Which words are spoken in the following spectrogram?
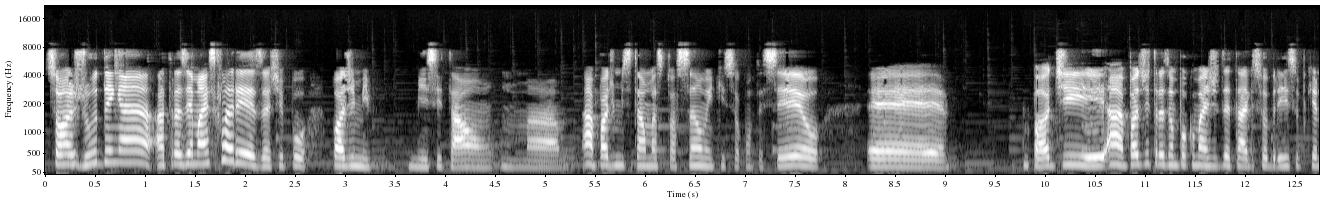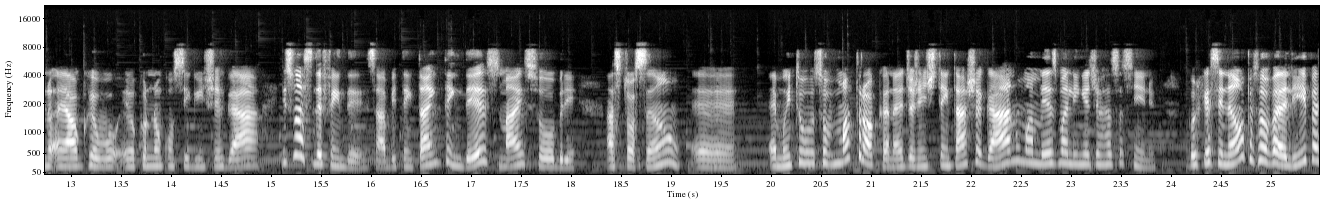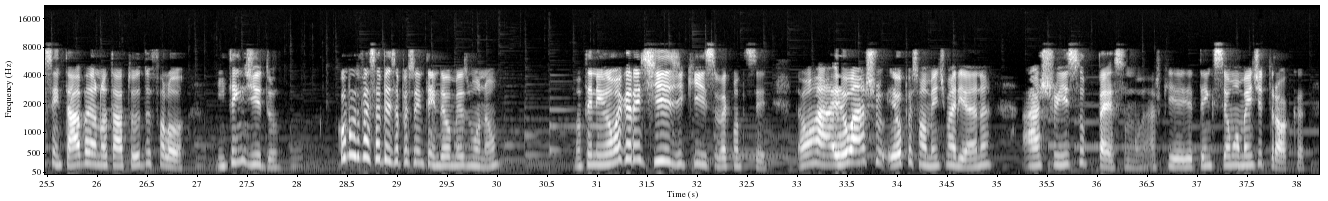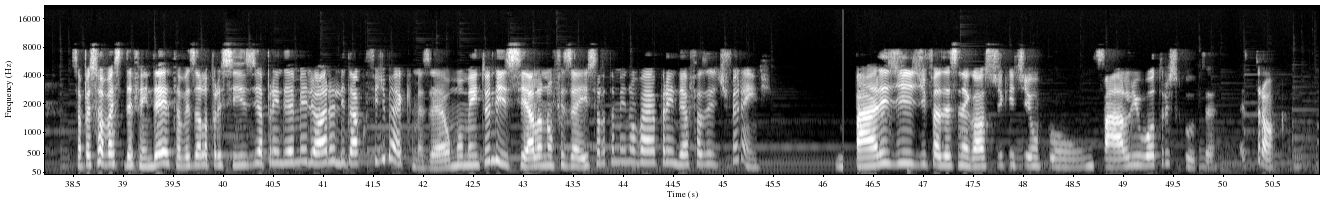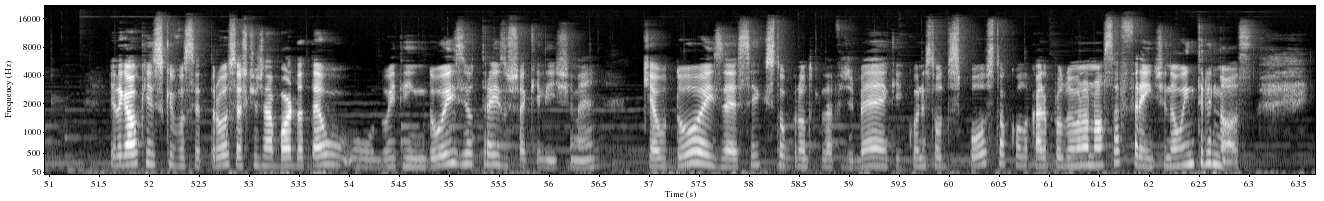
só ajudem a, a trazer mais clareza. Tipo, pode me, me citar uma. Ah, pode me citar uma situação em que isso aconteceu. É, pode, ah, pode trazer um pouco mais de detalhes sobre isso, porque é algo que eu, eu não consigo enxergar. Isso não é se defender, sabe? Tentar entender mais sobre a situação é, é muito sobre uma troca, né? De a gente tentar chegar numa mesma linha de raciocínio. Porque senão a pessoa vai ali, vai sentar, vai anotar tudo e falou, entendido. Como que vai saber se a pessoa entendeu mesmo ou não? Não tem nenhuma garantia de que isso vai acontecer. Então, eu acho, eu pessoalmente, Mariana, acho isso péssimo. Acho que tem que ser um momento de troca. Se a pessoa vai se defender, talvez ela precise aprender melhor a lidar com o feedback, mas é o momento ali. Se ela não fizer isso, ela também não vai aprender a fazer diferente. Pare de, de fazer esse negócio de que tipo, um fala e o outro escuta. É troca. É legal que isso que você trouxe, acho que já aborda até o, o do item 2 e o 3 do checklist, né? Que é o 2, é sei que estou pronto para dar feedback quando estou disposto a colocar o problema na nossa frente, não entre nós.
